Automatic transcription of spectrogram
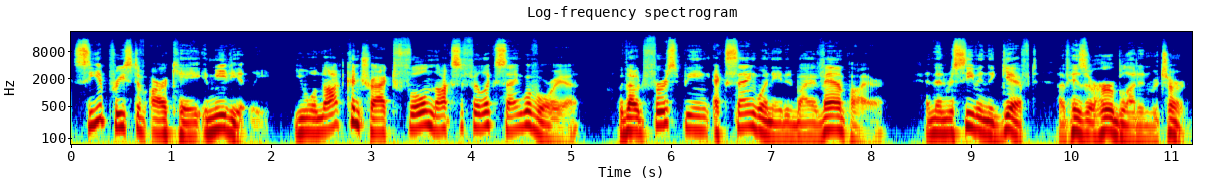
see a priest of Arkay immediately. You will not contract full noxophilic sanguivoria without first being exsanguinated by a vampire, and then receiving the gift of his or her blood in return.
